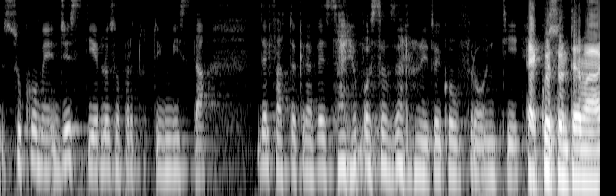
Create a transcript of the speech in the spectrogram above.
su come gestirlo soprattutto in vista del fatto che l'avversario possa usarlo nei tuoi confronti. E eh, questo è un tema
